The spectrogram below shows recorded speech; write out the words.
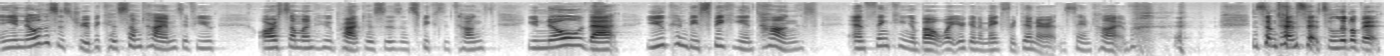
And you know this is true because sometimes if you are someone who practices and speaks in tongues, you know that you can be speaking in tongues and thinking about what you're going to make for dinner at the same time. and sometimes that's a little bit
